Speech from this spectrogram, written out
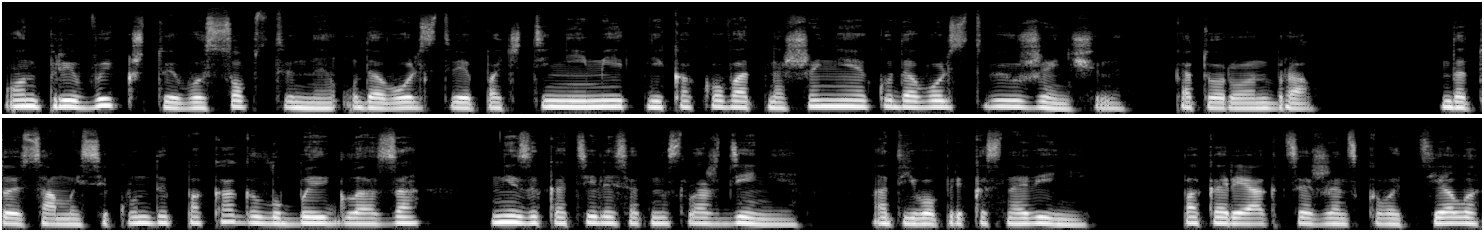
Он привык, что его собственное удовольствие почти не имеет никакого отношения к удовольствию женщины, которую он брал. До той самой секунды, пока голубые глаза не закатились от наслаждения, от его прикосновений, пока реакция женского тела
